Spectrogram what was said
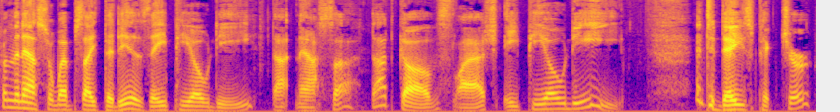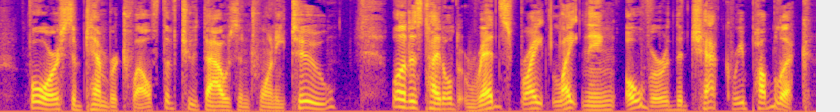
from the NASA website that is apod.nasa.gov apod. And today's picture for September 12th of 2022. Well, it is titled Red Sprite Lightning over the Czech Republic.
